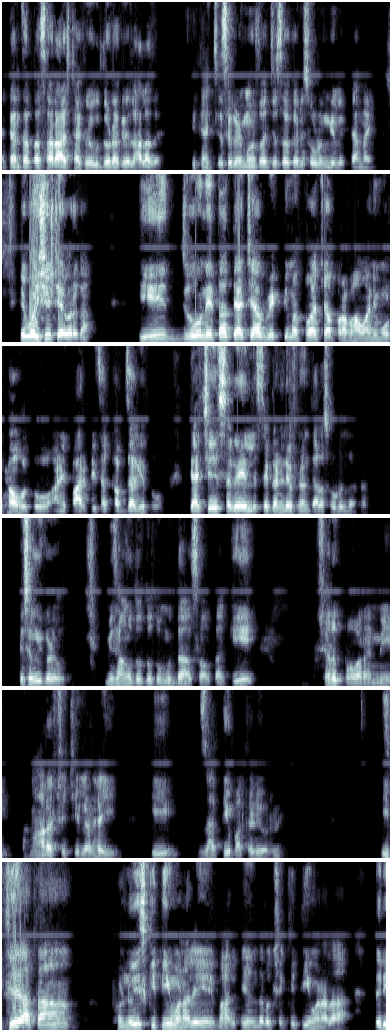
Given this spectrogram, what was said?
त्यांचा तसा राज ठाकरे उद्धव ठाकरे झालाच आहे. की त्यांचे सगळे महत्त्वाचे सहकारी सोडून गेले त्यांनाही हे वैशिष्ट्य आहे बरं का की जो नेता त्याच्या व्यक्तिमत्वाच्या प्रभावाने मोठा होतो आणि पार्टीचा कब्जा घेतो त्याचे सगळे सेकंड लेफ्टनंट त्याला सोडून जातात. हे सगळीकडे होतं. मी सांगत होतो तो मुद्दा असा होता की शरद पवारांनी महाराष्ट्राची लढाई ही जातीय पातळीवर नाही इथे आता फडणवीस किती म्हणाले भारतीय जनता पक्ष किती म्हणाला तरी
